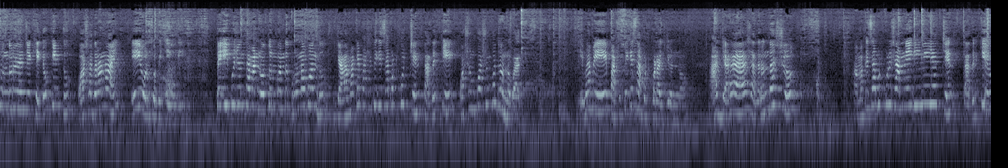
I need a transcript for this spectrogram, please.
সুন্দর হয়েছে। খেতেও কিন্তু অসাধারণ হয় এই ওলকপি চিংড়ি। তো এই পর্যন্ত আমার নতুন বন্ধু, পুরনো বন্ধু, যারা আমাকে পাশে থেকে সাপোর্ট করছেন, তাদেরকে অসংখ্য অসংখ্য ধন্যবাদ। এভাবে পাশে থেকে সাপোর্ট করার জন্য। আর যারা সাধারণ দর্শক, আমাকে সাপোর্ট করে সামনে এগিয়ে নিয়ে যাচ্ছেন, তাদেরকেও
